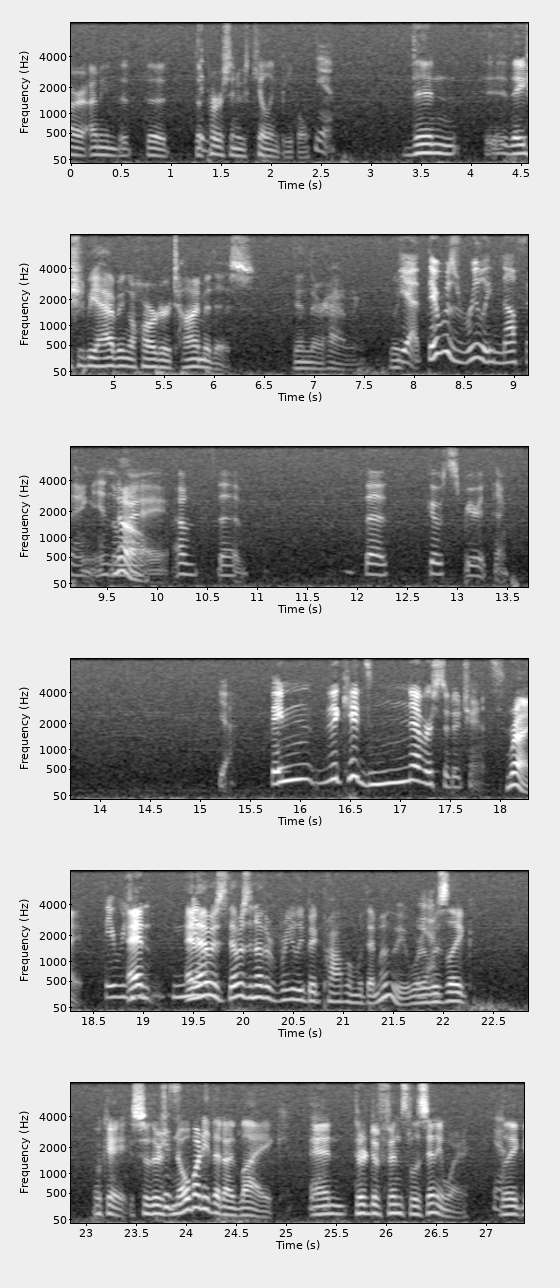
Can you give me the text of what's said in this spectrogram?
or I mean, the the, the person who's killing people, Yeah. then uh, they should be having a harder time of this than they're having. Like, yeah, there was really nothing in the No. way of the the ghost spirit thing. Yeah, they n- the kids never stood a chance. Right. Was And no, and that was that was another really big problem with that movie, where it was like, okay, so there's nobody that I like, Yeah. and they're defenseless anyway. Yeah. Like,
